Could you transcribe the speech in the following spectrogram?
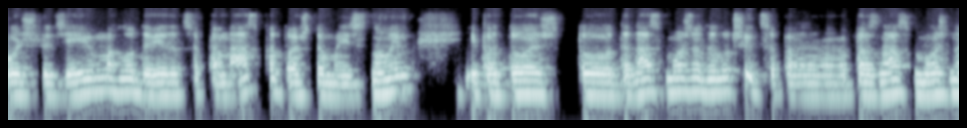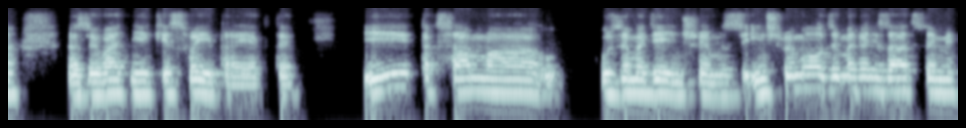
больш людзей могло даведацца про нас про то что мы існуем і про тое что до нас можно далучыцца праз нас можна развіваць нейкія свои проекты. І таксама взаимодзейнічаем з іншымі моладзямі арганізацыямі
